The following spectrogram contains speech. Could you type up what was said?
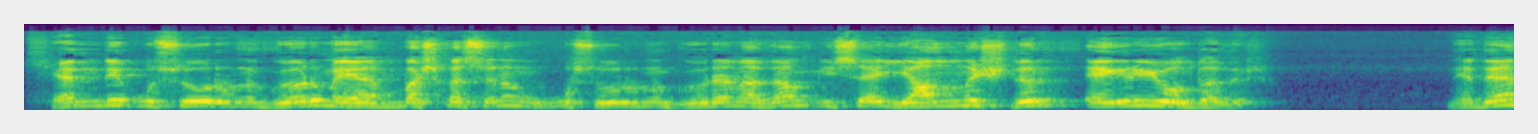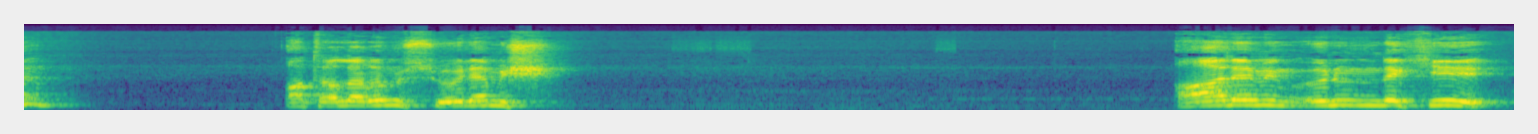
Kendi kusurunu görmeyen, başkasının kusurunu gören adam ise yanlıştır, eğri yoldadır. Neden? Atalarımız söylemiş. Alemin önündeki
